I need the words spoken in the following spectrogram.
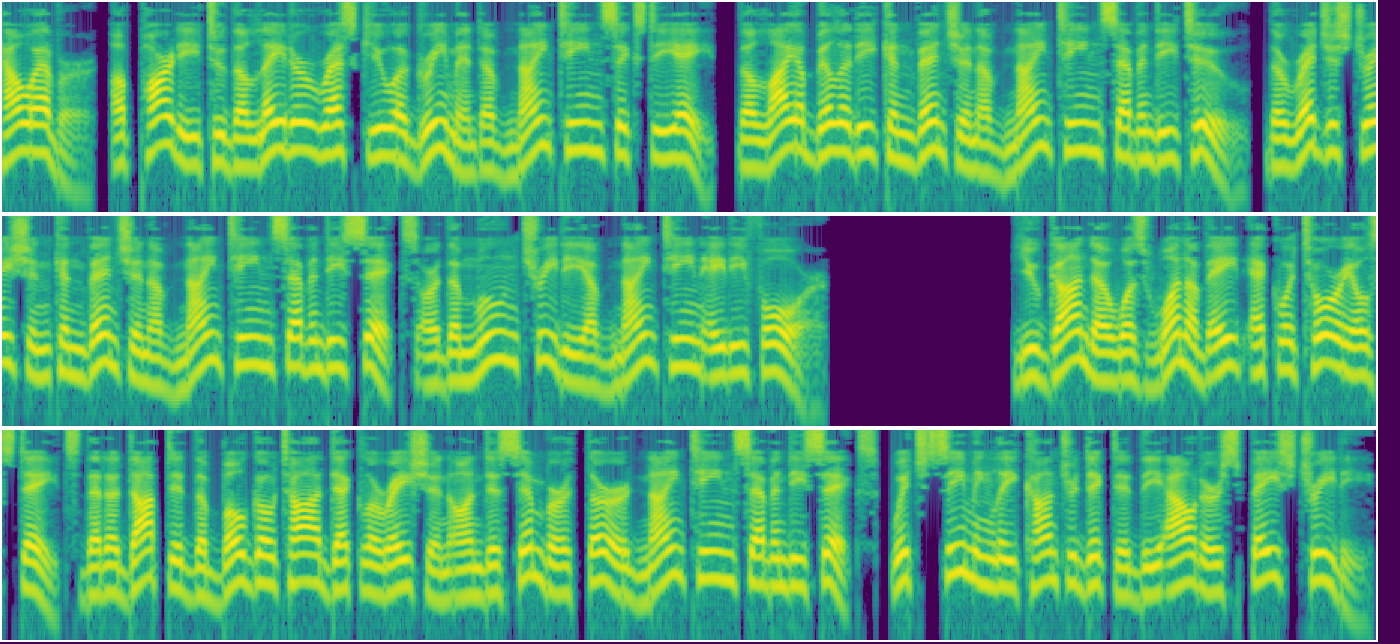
however, a party to the later Rescue Agreement of 1968, the Liability Convention of 1972, the Registration Convention of 1976 or the Moon Treaty of 1984. Uganda was one of eight equatorial states that adopted the Bogotá Declaration on December 3, 1976, which seemingly contradicted the Outer Space Treaty,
